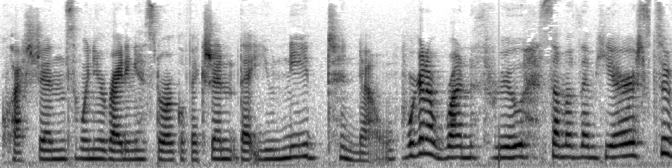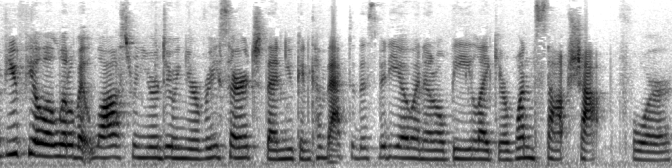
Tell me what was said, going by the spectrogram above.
questions when you're writing historical fiction that you need to know. We're gonna run through some of them here. So if you feel a little bit lost when you're doing your research, then you can come back to this video and it'll be like your one-stop shop for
